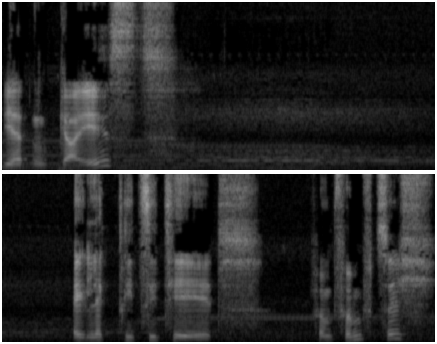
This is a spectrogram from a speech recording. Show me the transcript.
Wir hätten Geist. Elektrizität. 55.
